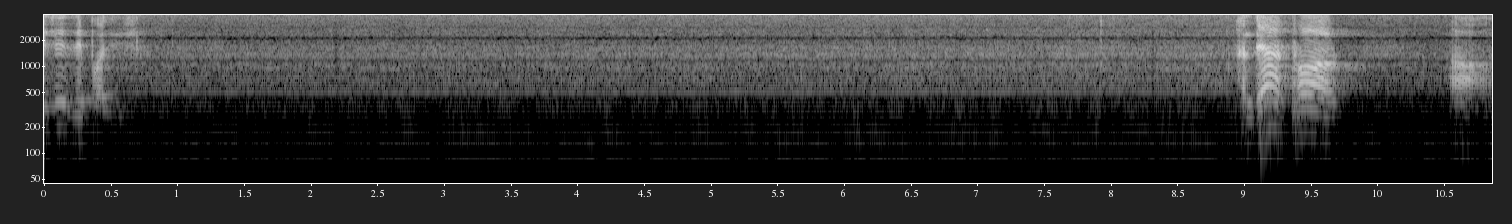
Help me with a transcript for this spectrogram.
This is the position. And therefore, uh,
